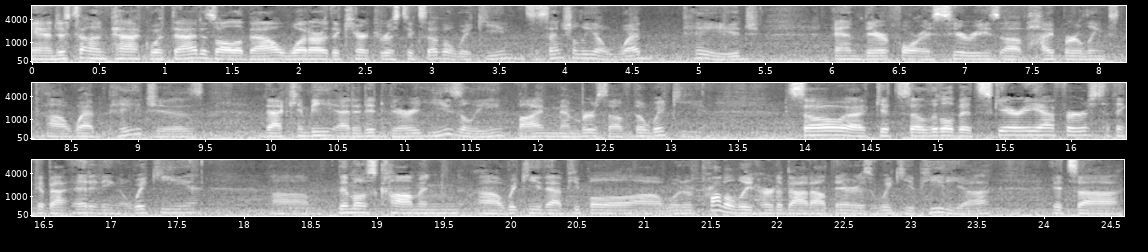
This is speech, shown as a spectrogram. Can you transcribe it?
And just to unpack what that is all about, what are the characteristics of a wiki? It's essentially a web page and therefore a series of hyperlinked uh, web pages that can be edited very easily by members of the wiki. So uh, it gets a little bit scary at first to think about editing a wiki. Um, the most common uh, wiki that people uh, would have probably heard about out there is Wikipedia. It's a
